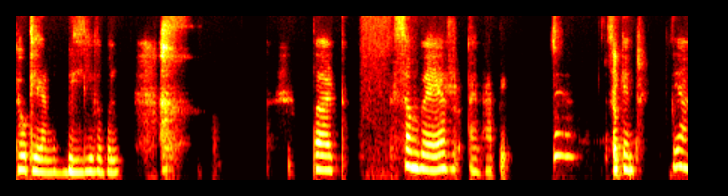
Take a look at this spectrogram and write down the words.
totally unbelievable. But somewhere I'm happy. Yeah, so, I can, yeah,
